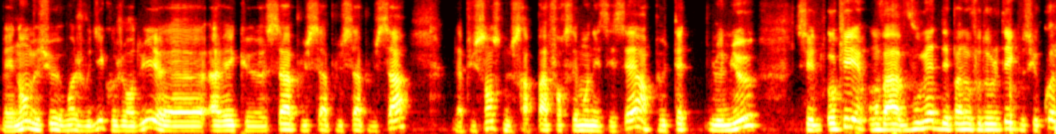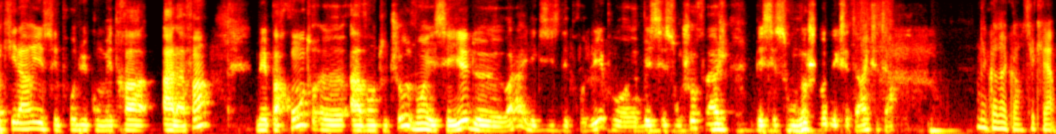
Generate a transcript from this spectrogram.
Ben non, monsieur, moi, je vous dis qu'aujourd'hui, euh, avec euh, ça, plus ça, plus ça, plus ça, la puissance ne sera pas forcément nécessaire. Peut-être le mieux, c'est OK, on va vous mettre des panneaux photovoltaïques parce que quoi qu'il arrive, c'est le produit qu'on mettra à la fin. Mais par contre, avant toute chose, bon, essayer de. Voilà, il existe des produits pour baisser son chauffage, baisser son eau chaude, etc. etc. D'accord, d'accord, c'est clair.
